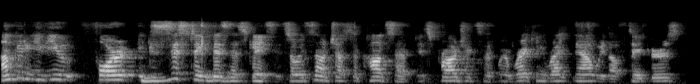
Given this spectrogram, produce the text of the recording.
I'm going to give you four existing business cases. So it's not just a concept, it's projects that we're working right now with off takers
